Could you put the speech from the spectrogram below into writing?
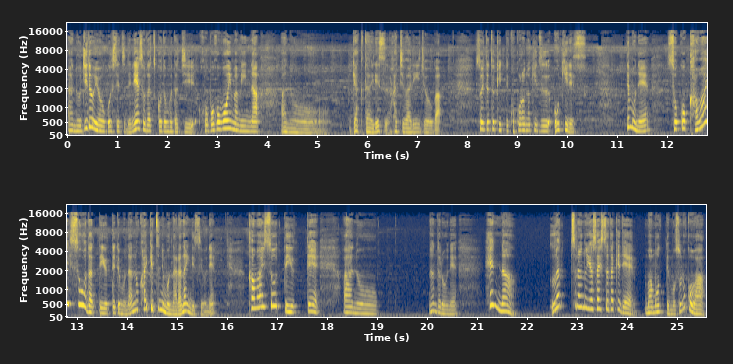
あの児童養護施設でね育つ子どもたちほぼほぼ今みんなあの虐待です。8割以上が。そういった時って心の傷大きいです。でもねそこかわいそうだって言ってても何の解決にもならないんですよね。かわいそうって言ってあのなんだろうね。変な上っ面の優しさだけで守ってもその子は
